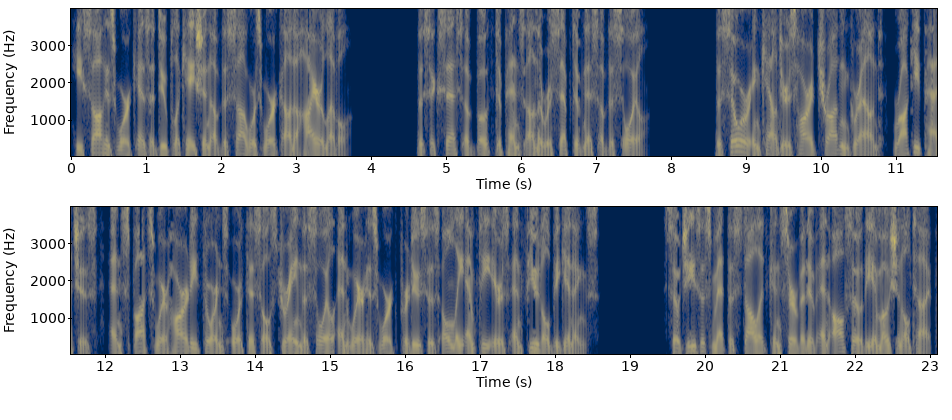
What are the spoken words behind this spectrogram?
He saw his work as a duplication of the sower's work on a higher level. The success of both depends on the receptiveness of the soil. The sower encounters hard-trodden ground, rocky patches, and spots where hardy thorns or thistles drain the soil and where his work produces only empty ears and futile beginnings. So Jesus met the stolid conservative and also the emotional type.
